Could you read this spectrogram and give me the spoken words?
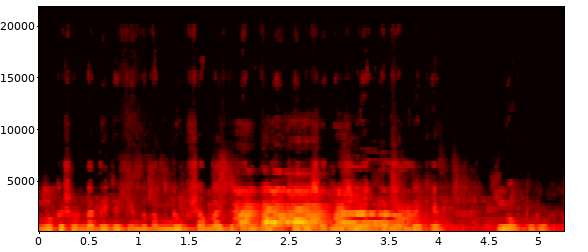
লোকেশনটা দেখে কিন্তু আমি লোভ সামলাইতে পারি পারিনি। আপনাদের সাথে শেয়ার করলাম, দেখেন কি অপরূপ।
